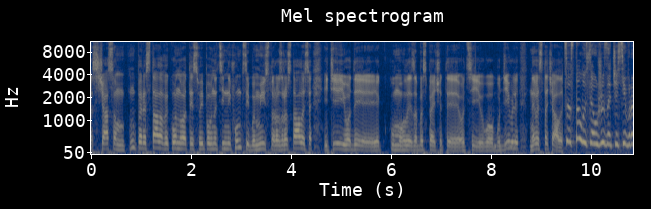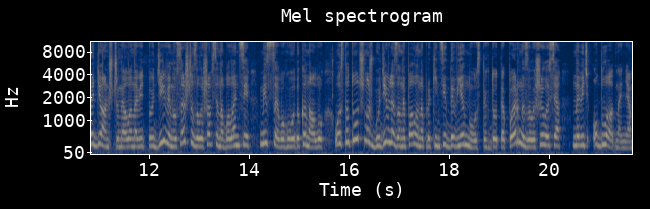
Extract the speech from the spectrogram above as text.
з часом ну, перестала виконувати свої повноцінні функції, бо місто розросталося, і тієї води, яку могли забезпечити оці його будівлі, не вистачало. Це сталося уже за часів радянщини, але навіть тоді він усе ще залишався на балансі місцевого водоканалу. Остаточно ж будівля занепала наприкінці 90-х. Дотепер не залишилося навіть обладнання.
